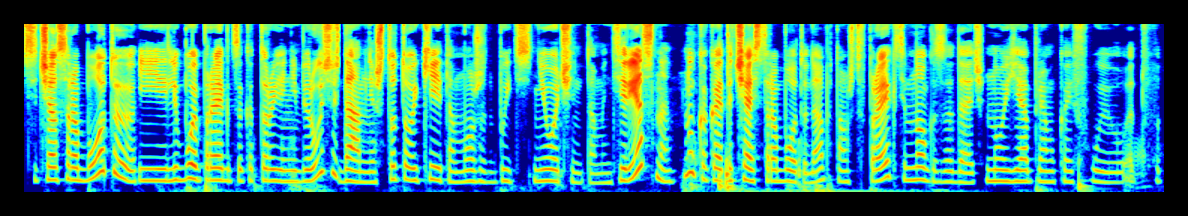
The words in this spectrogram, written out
сейчас работаю, и любой проект, за который я не берусь, да, мне что-то окей, там может быть не очень там интересно, ну, какая-то часть работы, да, потому что в проекте много задач, но я прям кайфую от, вот,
